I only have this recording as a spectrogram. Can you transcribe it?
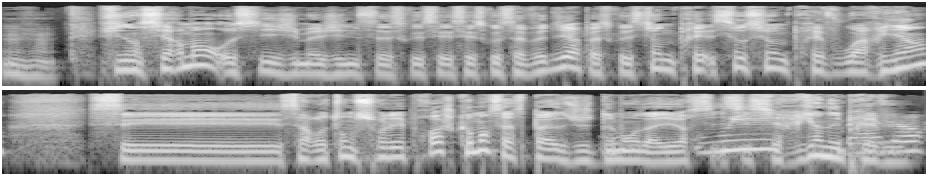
Mhm. Financièrement aussi, j'imagine, c'est ce que c'est c'est ce que ça veut dire, parce que si on ne pré- si, si on ne prévoit rien, c'est ça retombe sur les proches. Comment ça se passe justement d'ailleurs si, si- si rien n'est ben prévu? alors,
